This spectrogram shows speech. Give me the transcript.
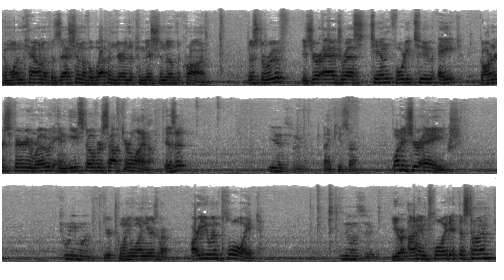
and one count of possession of a weapon during the commission of the crime. Mr. Roof, is your address 10428 Garners Ferry Road in Eastover, South Carolina? Is it? Yes, sir. Thank you, sir. What is your age? 21. You're 21 years old. Are you employed? No, sir. You're unemployed at this time?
